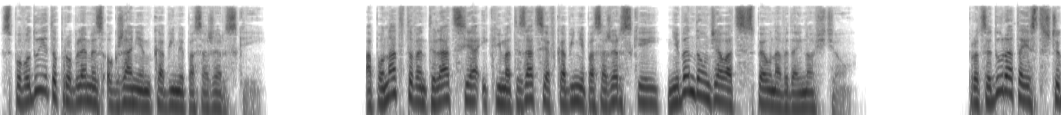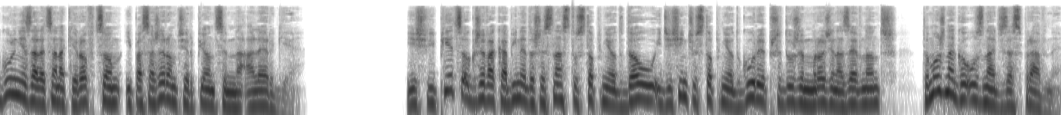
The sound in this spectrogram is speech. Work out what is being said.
spowoduje to problemy z ogrzaniem kabiny pasażerskiej. A ponadto wentylacja i klimatyzacja w kabinie pasażerskiej nie będą działać z pełna wydajnością. Procedura ta jest szczególnie zalecana kierowcom i pasażerom cierpiącym na alergię. Jeśli piec ogrzewa kabinę do 16 stopni od dołu i 10 stopni od góry przy dużym mrozie na zewnątrz, to można go uznać za sprawny.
